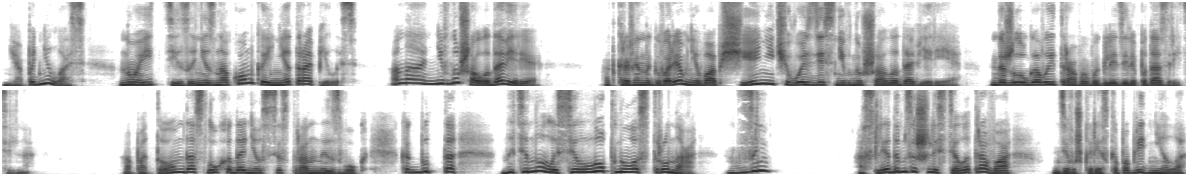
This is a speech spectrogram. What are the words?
Я поднялась, но идти за незнакомкой не торопилась. Она не внушала доверия. Откровенно говоря, мне вообще ничего здесь не внушало доверия. Даже луговые травы выглядели подозрительно. А потом до слуха донесся странный звук, как будто натянулась и лопнула струна. Дзынь! А следом зашелестела трава. Девушка резко побледнела.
